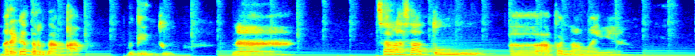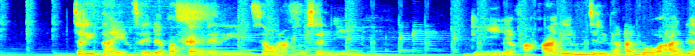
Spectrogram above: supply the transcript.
mereka tertangkap begitu nah salah satu uh, apa namanya cerita yang saya dapatkan dari seorang dosen di di FHK dia menceritakan bahwa ada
